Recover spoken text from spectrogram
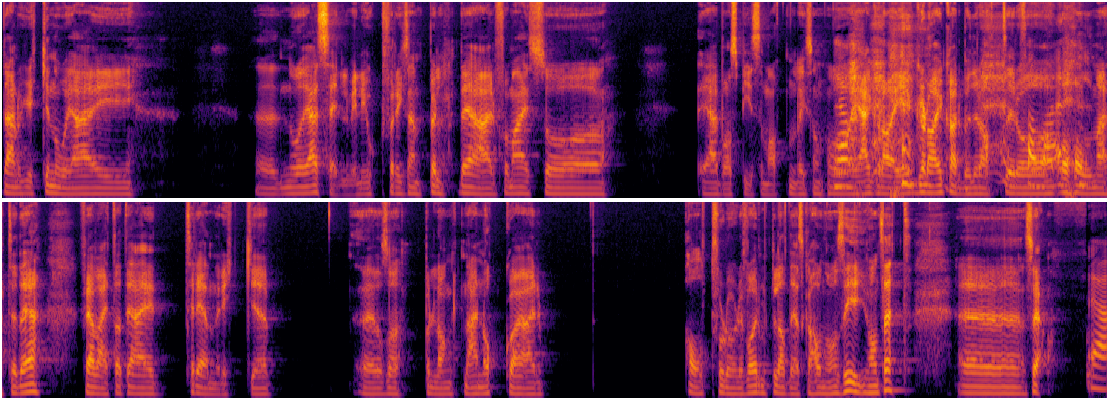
det er nok ikke noe jeg eh, noe jeg selv ville gjort, f.eks. Det er for meg så jeg bare spiser maten, liksom. Og ja. jeg er glad i, glad i karbohydrater og, og, holder meg til det. For jeg veit at jeg trener ikke uh, altså, på langt nær nok, og jeg er altfor dårlig form til at det skal ha noe å si uansett. Uh, så ja. Ja,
